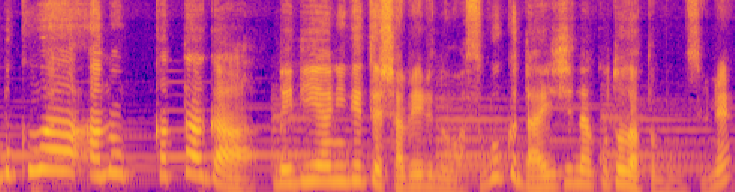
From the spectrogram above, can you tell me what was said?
僕はあの方がメディアに出て喋るのはすごく大事なことだと思うんですよね。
